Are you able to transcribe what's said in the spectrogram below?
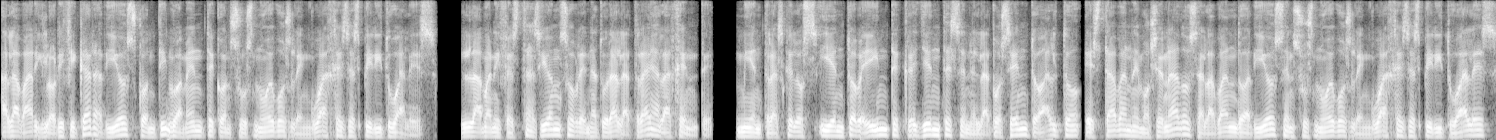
alabar y glorificar a Dios continuamente con sus nuevos lenguajes espirituales. La manifestación sobrenatural atrae a la gente. Mientras que los 120 creyentes en el aposento alto estaban emocionados alabando a Dios en sus nuevos lenguajes espirituales,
